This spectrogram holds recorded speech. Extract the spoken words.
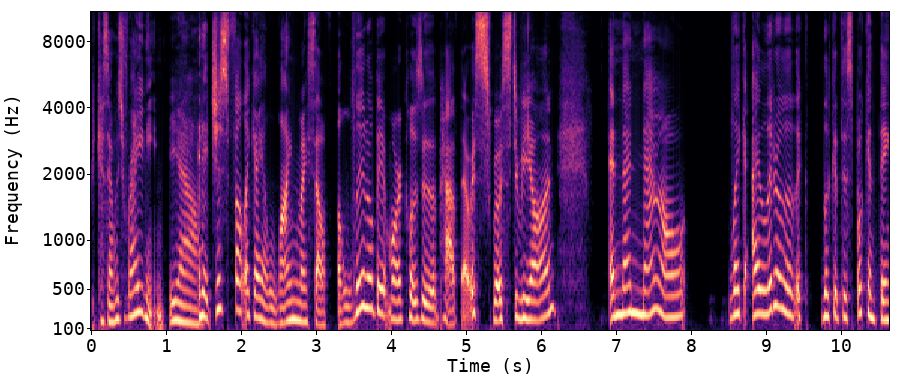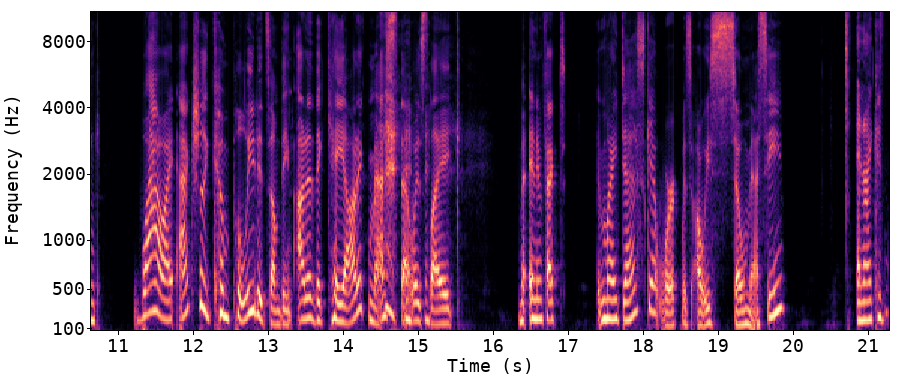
because I was writing. Yeah. And it just felt like I aligned myself a little bit more closer to the path that I was supposed to be on. And then now, like, I literally like, look at this book and think, wow, I actually completed something out of the chaotic mess that was like, and in fact, my desk at work was always so messy. And I could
